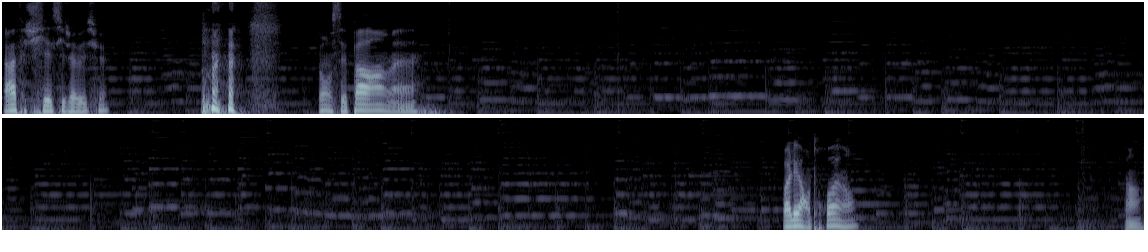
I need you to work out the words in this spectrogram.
Ah, fait chier si j'avais su. bon, on sait pas, hein, mais... Faut aller en 3, non Putain,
